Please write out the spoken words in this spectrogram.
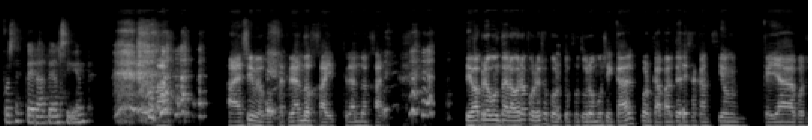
Pues espérate al siguiente. Ah, a me gusta, creando hype, creando hype. Te iba a preguntar ahora por eso, por tu futuro musical, porque aparte de esa canción que ya pues,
